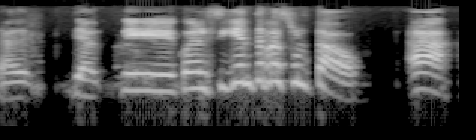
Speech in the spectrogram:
con el siguiente resultado. A.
